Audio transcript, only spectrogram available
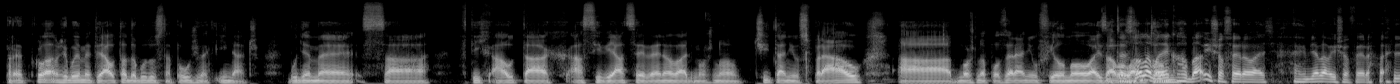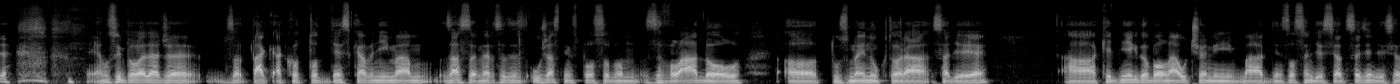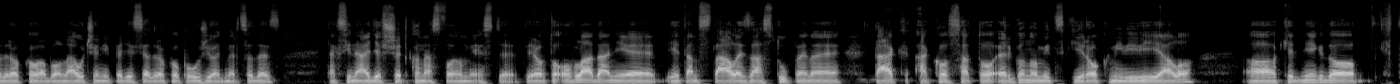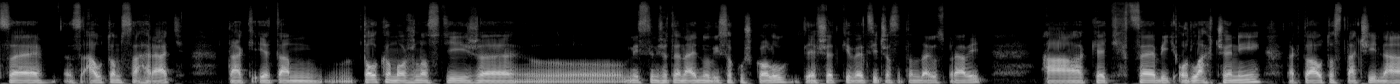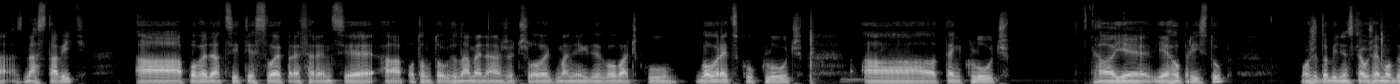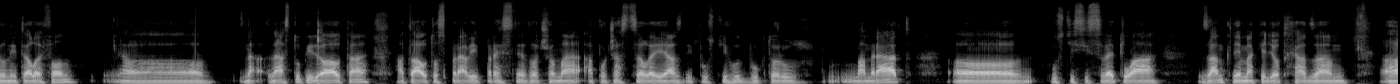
predpokladám, že budeme tie auta do budúcna používať inač. Budeme sa v tých autách asi viacej venovať možno čítaniu správ a možno pozeraniu filmov aj za no to volantom. To je niekoho baví šoférovať. Mňa baví šoférovať. Ja musím povedať, že za, tak ako to dneska vnímam, zase Mercedes úžasným spôsobom zvládol uh, tú zmenu, ktorá sa deje. A keď niekto bol naučený, má dnes 80-70 rokov a bol naučený 50 rokov používať Mercedes, tak si nájde všetko na svojom mieste. To ovládanie je tam stále zastúpené tak, ako sa to ergonomicky rokmi vyvíjalo. Keď niekto chce s autom sa hrať, tak je tam toľko možností, že uh, myslím, že to je na jednu vysokú školu, tie všetky veci, čo sa tam dajú spraviť. A keď chce byť odľahčený, tak to auto stačí na, nastaviť a povedať si tie svoje preferencie a potom to už znamená, že človek má niekde vo vačku, vo vrecku kľúč a ten kľúč je jeho prístup. Môže to byť dneska už aj mobilný telefón. Nastúpi do auta a to auto spraví presne to, čo má a počas celej jazdy pustí hudbu, ktorú mám rád, pustí si svetla, zamknem a keď odchádzam, a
